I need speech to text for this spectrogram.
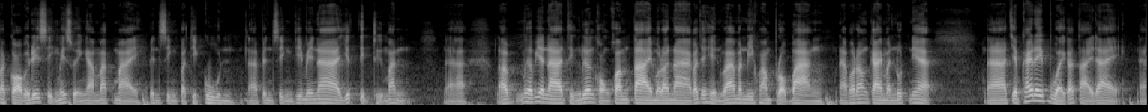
ประกอบไปด้วยสิ่งไม่สวยงามมากมาย เป็นสิ่งปฏิกูลนะเป็นสิ่งที่ไม่น่ายึดติดถือมั่น นะแล้วเมื่อพิจารณาถึงเรื่องของความตายมรณาก็จะเห็นว่ามันมีความเปราะบางนะเพราะร่างกายมนุษย์เนี่ยนะเจ็บไข้ได้ป่วยก็ตายได้นะ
